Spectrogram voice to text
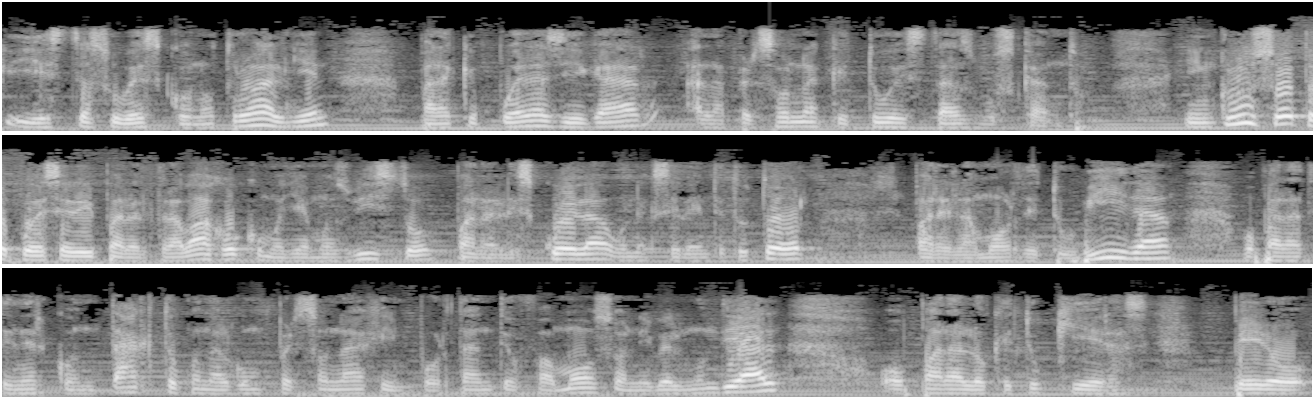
y esto a su vez con otro alguien para que puedas llegar a la persona que tú estás buscando. Incluso te puede servir para el trabajo, como ya hemos visto, para la escuela, un excelente tutor, para el amor de tu vida o para tener contacto con algún personaje importante o famoso a nivel mundial o para lo que tú quieras. Pero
